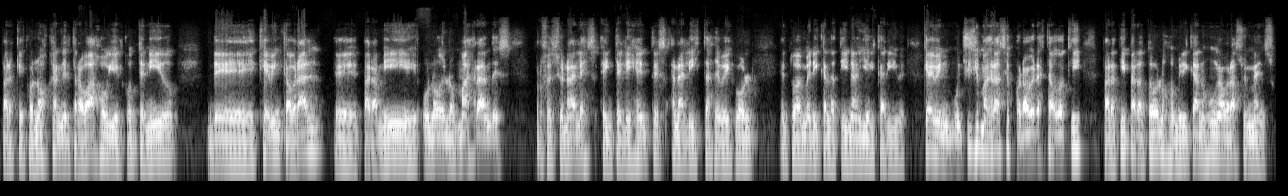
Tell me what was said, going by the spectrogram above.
para que conozcan el trabajo y el contenido de Kevin Cabral, eh, para mí uno de los más grandes profesionales e inteligentes analistas de béisbol en toda América Latina y el Caribe. Kevin, muchísimas gracias por haber estado aquí. Para ti, para todos los dominicanos, un abrazo inmenso.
